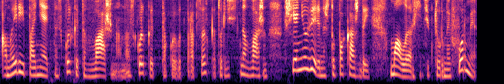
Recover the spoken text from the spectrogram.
а мэрии понять, насколько это важно, насколько это такой вот процесс, который действительно важен. Потому что я не уверена, что по каждой малой архитектурной форме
